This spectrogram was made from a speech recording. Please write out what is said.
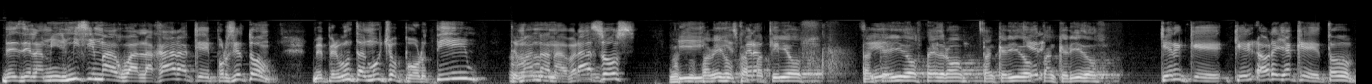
desde la mismísima Guadalajara, que por cierto me preguntan mucho por ti, te mandan abrazos. Nuestros amigos tapatíos, tan queridos, Pedro, tan queridos, tan queridos quieren que, ahora ya que todo,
